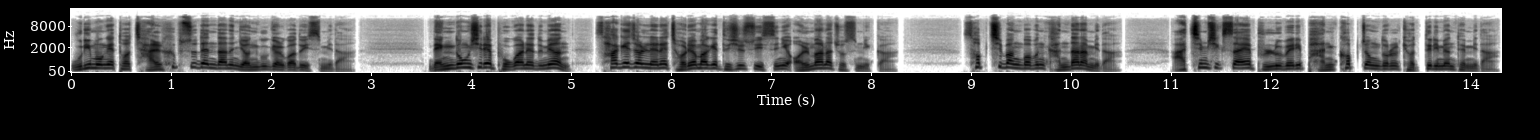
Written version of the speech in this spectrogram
우리 몸에 더 잘 흡수된다는 연구 결과도 있습니다. 냉동실에 보관해두면 사계절 내내 저렴하게 드실 수 있으니 얼마나 좋습니까? 섭취 방법은 간단합니다. 아침 식사에 블루베리 반 컵 정도를 곁들이면 됩니다.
